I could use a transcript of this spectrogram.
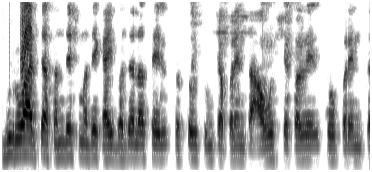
गुरुवारच्या संदेशमध्ये काही बदल असेल तर तो तुमच्यापर्यंत अवश्य कळेल. तोपर्यंत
